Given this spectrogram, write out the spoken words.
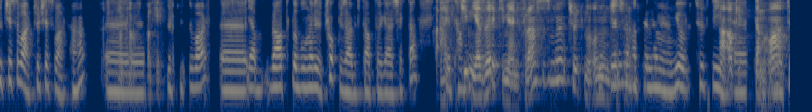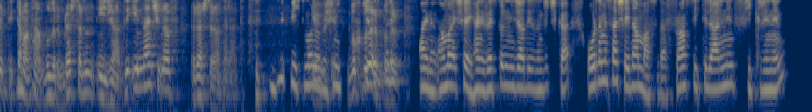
Türkçesi var, Türkçesi var. Aha. Ha, tamam, okay. Türkçesi var. Ee, ya rahatlıkla bulunabilir. Çok güzel bir kitaptır gerçekten. Ay, e, tam... Kim yazarı kim yani? Fransız mı, Türk mü? Onun için soruyorum. hatırlamıyorum. Yok, Türk değil. Ha, okay. Ee, tamam. Aa, Türk değil. Tamam, tamam bulurum. Restoranın icadı. Invention of Restaurant herhalde. Büyük bir ihtimal olur. Şey. Bu, bulurum, bulurum. Aynen ama şey hani restoran icadı yazınca çıkar. Orada mesela şeyden bahseder. Fransız ihtilalinin fikrinin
